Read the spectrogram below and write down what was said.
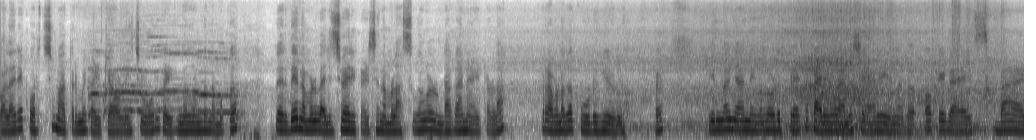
വളരെ കുറച്ച് മാത്രമേ കഴിക്കാവുള്ളൂ. ഈ ചോറ് കഴിക്കുന്നത് കൊണ്ട് നമുക്ക് വെറുതെ നമ്മൾ വലിച്ചു വാരി കഴിച്ച് നമ്മൾ അസുഖങ്ങൾ ഉണ്ടാകാനായിട്ടുള്ള പ്രവണത കൂടുകയുള്ളൂ. അപ്പം ഇന്ന് ഞാൻ നിങ്ങളോട് ഇത്രയൊക്കെ കാര്യങ്ങളാണ് ഷെയർ ചെയ്യുന്നത്. ഓക്കെ ഗൈസ് ബൈ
